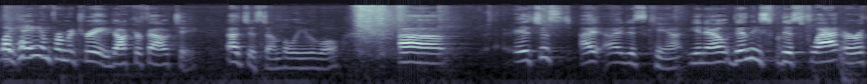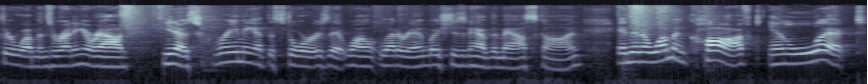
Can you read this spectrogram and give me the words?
like hang him from a tree, Dr. Fauci. That's just unbelievable. Uh, it's just I, I just can't you know then these this flat earther woman's running around you know screaming at the stores that won't let her in but she doesn't have the mask on and then a woman coughed and licked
